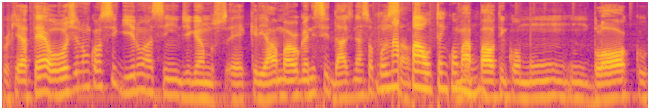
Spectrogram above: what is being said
Porque até hoje não conseguiram, assim, digamos, é, criar uma organicidade nessa oposição. Uma pauta em comum. Uma pauta em comum, um bloco,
